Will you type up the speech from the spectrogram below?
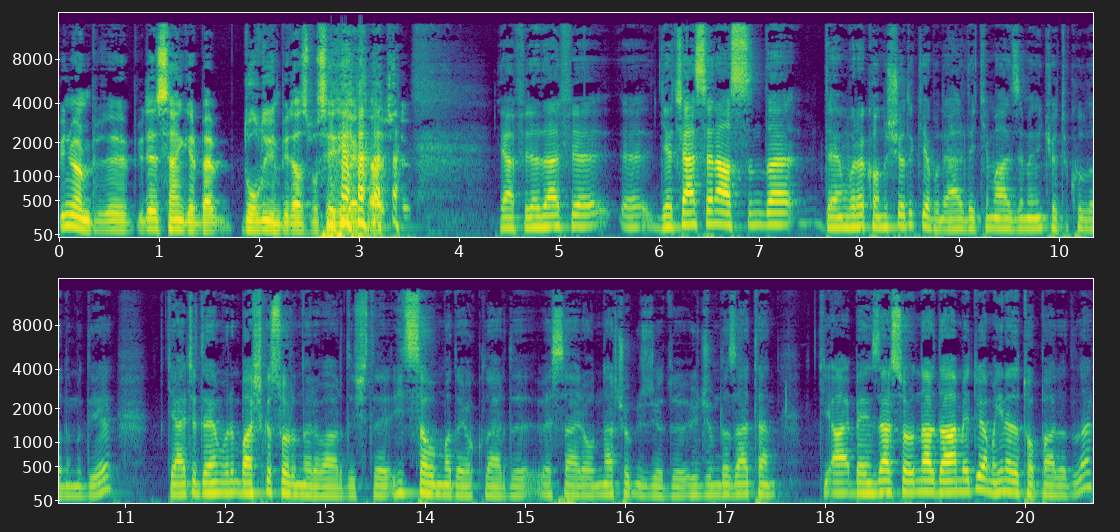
bilmiyorum e, bir de sen gir ben doluyum biraz bu seriye karşı. Ya Philadelphia e, geçen sene aslında Denver'a konuşuyorduk ya bunu eldeki malzemenin kötü kullanımı diye. Gerçi Denver'ın başka sorunları vardı işte hiç savunmada yoklardı vesaire onlar çok üzüyordu. Hücumda zaten ki benzer sorunlar devam ediyor ama yine de toparladılar.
